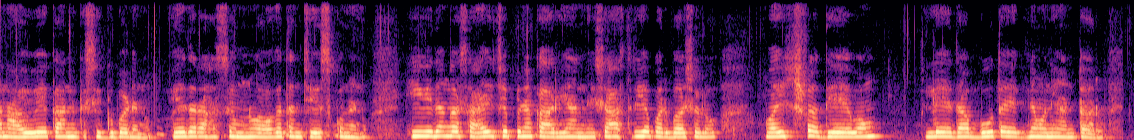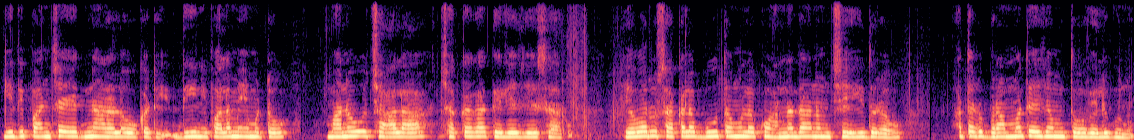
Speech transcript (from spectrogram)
తన అవివేకానికి సిగ్గుపడెను. వేద రహస్యమును అవగతం చేసుకునెను. ఈ విధంగా సాయి చెప్పిన కార్యాన్ని శాస్త్రీయ పరిభాషలో వైశ్వదేవం లేదా భూత యజ్ఞం అని అంటారు. ఇది పంచయజ్ఞాలలో ఒకటి. దీని ఫలం ఏమిటో మనవు చాలా చక్కగా తెలియజేశారు. ఎవరు సకల భూతములకు అన్నదానం చేయుదురవు అతడు బ్రహ్మతేజంతో వెలుగును.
